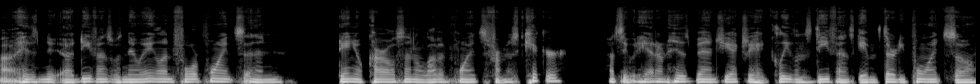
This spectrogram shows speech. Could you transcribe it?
Uh, his new, uh, defense was New England four points, and then Daniel Carlson 11 points from his kicker. Let's see what he had on his bench. He actually had Cleveland's defense gave him 30 points. So,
